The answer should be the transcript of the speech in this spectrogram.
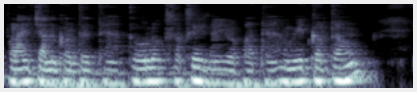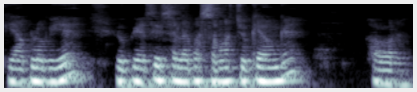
पढ़ाई चालू कर देते हैं। तो वो लोग सक्सेस नहीं हो पाते हैं। उम्मीद करता हूँ कि आप लोग ये यूपीएससी सिलेबस समझ चुके होंगे और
